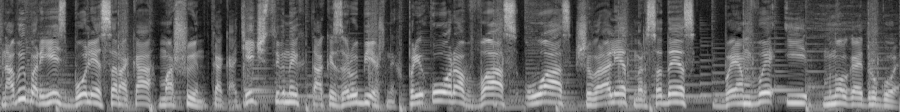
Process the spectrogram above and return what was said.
На выбор есть более 40 машин, как отечественных, так и зарубежных. Приора, ВАЗ, УАЗ, Chevrolet, Mercedes, BMW и многое другое.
